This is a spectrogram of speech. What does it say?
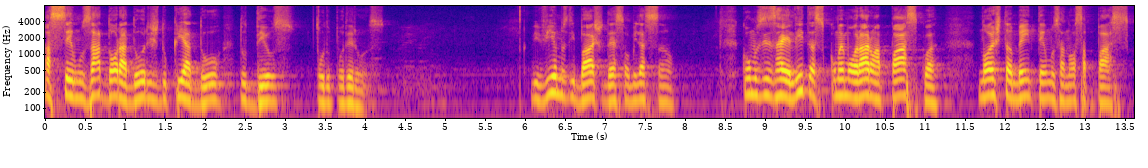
a sermos adoradores do Criador, do Deus Todo-Poderoso. Vivíamos debaixo dessa humilhação. Como os israelitas comemoraram a Páscoa, nós também temos a nossa Páscoa.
